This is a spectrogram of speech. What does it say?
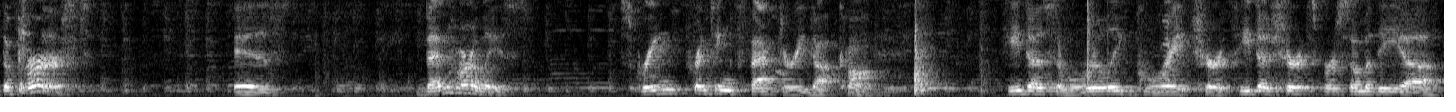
The first is Ben Harley's screenprintingfactory.com. He does some really great shirts. He does shirts for some of the uh,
